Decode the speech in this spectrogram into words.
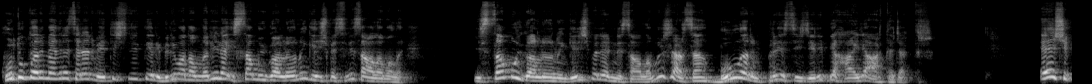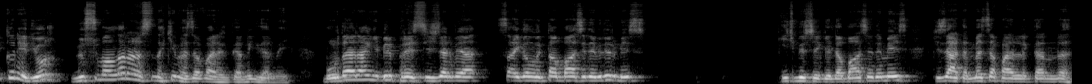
Kurdukları medreseler ve yetiştirdikleri bilim adamlarıyla İslam uygarlığının gelişmesini sağlamalı. İslam uygarlığının gelişmelerini sağlamışlarsa bunların prestijleri bir hayli artacaktır. E şıkkı ne diyor? Müslümanlar arasındaki mezhep ayrılıklarını gidermeyi. Burada herhangi bir prestijden veya saygınlıktan bahsedebilir miyiz? Hiçbir şekilde bahsedemeyiz ki zaten mezhep ayrılıklarını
